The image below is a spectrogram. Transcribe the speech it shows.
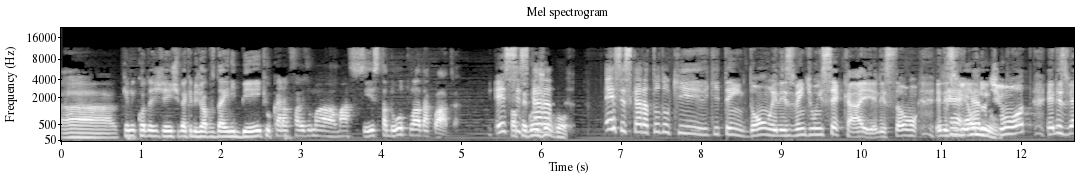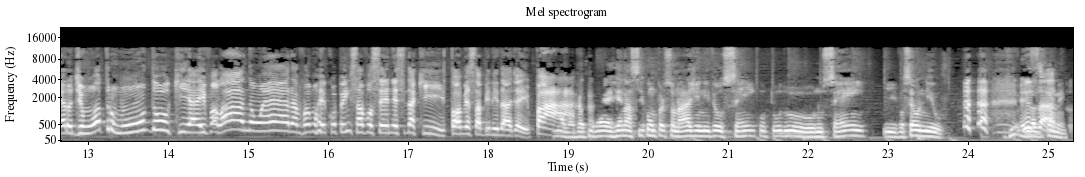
Uh, que quando a gente vê aqueles jogos da NBA que o cara faz uma, uma cesta do outro lado da quadra. Esses Só pegou cara... e jogou. Esses caras, tudo que, que tem dom, eles vêm de um Isekai. Eles são. Eles é, vieram é de um outro. Eles vieram de um outro mundo que aí fala, ah, não era, vamos recompensar você nesse daqui. Tome essa habilidade aí. Pá! Não, você vai renascer com um personagem nível 100, com tudo no 100, e você é o Neil. Exato.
